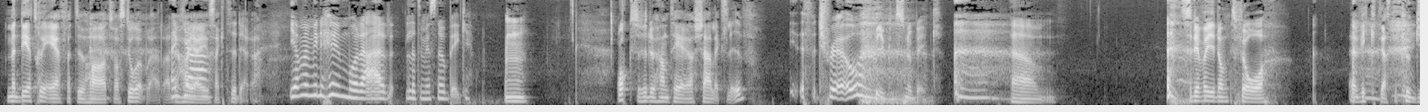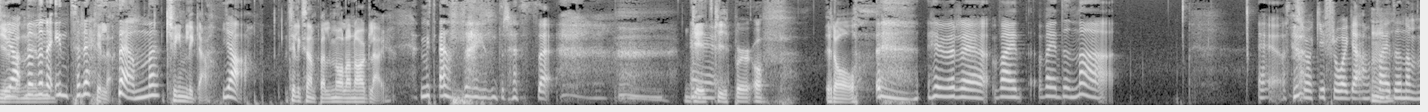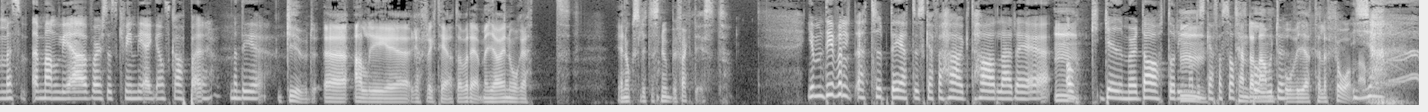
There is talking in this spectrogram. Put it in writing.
Men det tror jag är för att du har två storebröder. Det har Ja. jag ju sagt tidigare. Ja, men min humor är lite mer snubbig. Också hur du hanterar kärleksliv. True. Sjukt snubbig. Ehm, så det var ju de två eh, viktigaste kugghjulen Ja, men mina en intressen. kvinnliga. Ja, Till exempel måla naglar. mitt enda intresse. Gatekeeper of it all. Hur, eh, vad är, vad är dina, eh, tråkig fråga, Mm. vad är dina mest manliga versus kvinnliga egenskaper? Men det, Gud, eh, aldrig eh, reflekterat över det. Men jag är nog rätt, jag är nog också lite snubbig faktiskt. Ja men det är väl eh, typ det att du skaffar högtalare och gamerdator innan du skaffar soffbord. Mm. Tända lampor via telefonen.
